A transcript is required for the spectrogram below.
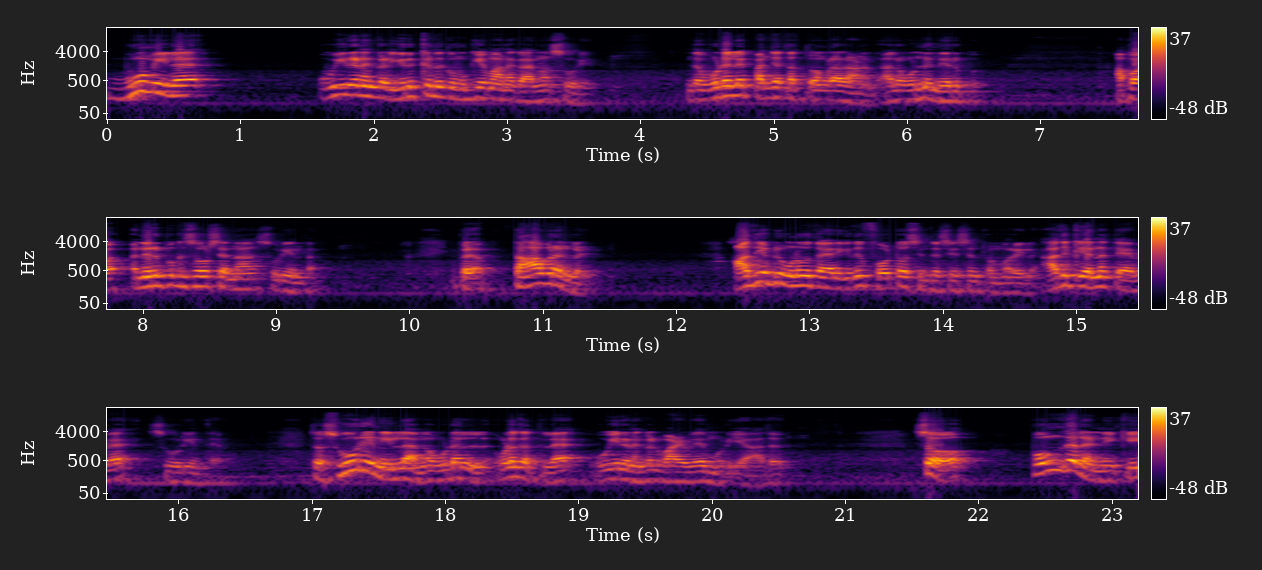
பூமியில் உயிரினங்கள் இருக்கிறதுக்கு முக்கியமான காரணம் சூரியன். இந்த உடலே பஞ்ச தத்துவங்களால் ஆனது. அதில் ஒன்று நெருப்பு. அப்போ நெருப்புக்கு சோர்ஸ் என்ன? சூரியன் தான். இப்போ தாவரங்கள் அது எப்படி உணவு தயாரிக்குது? ஃபோட்டோசிந்தசிஸ்ன்ற முறையில். அதுக்கு என்ன தேவை? சூரியன் தேவை. ஸோ சூரியன் இல்லாமல் உடல் உலகத்தில் உயிரினங்கள் வாழவே முடியாது. ஸோ பொங்கல் அன்னைக்கு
